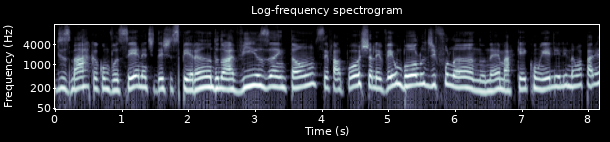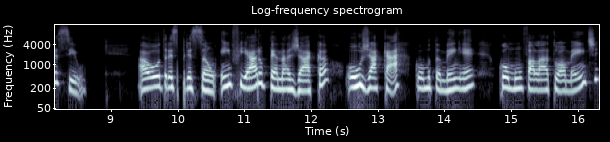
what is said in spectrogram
desmarca com você, né? Te deixa esperando, não avisa. Então você fala, poxa, levei um bolo de fulano, né? Marquei com ele e ele não apareceu. A outra expressão, enfiar o pé na jaca ou jacar, como também é comum falar atualmente,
